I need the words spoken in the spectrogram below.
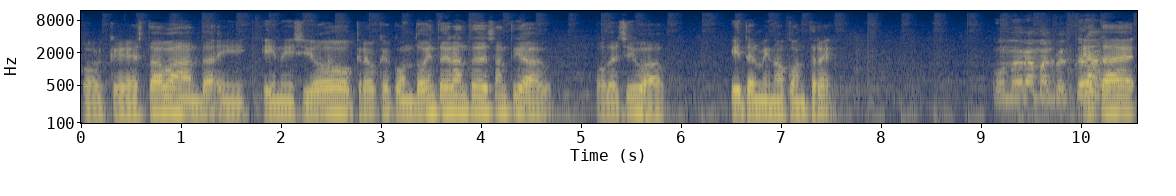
porque esta banda inició creo que con dos integrantes de Santiago o del Cibao y terminó con tres. Uno era Mal Beltrán, Esta es,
